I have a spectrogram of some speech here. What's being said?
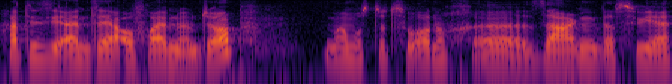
hatte sie einen sehr aufreibenden Job. Man muss dazu auch noch äh, sagen, dass wir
